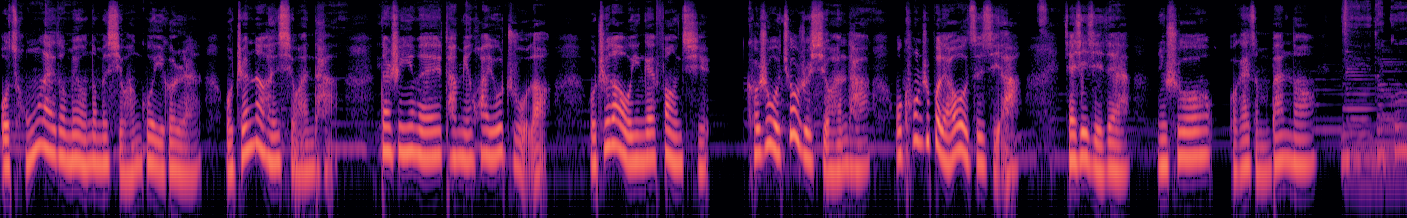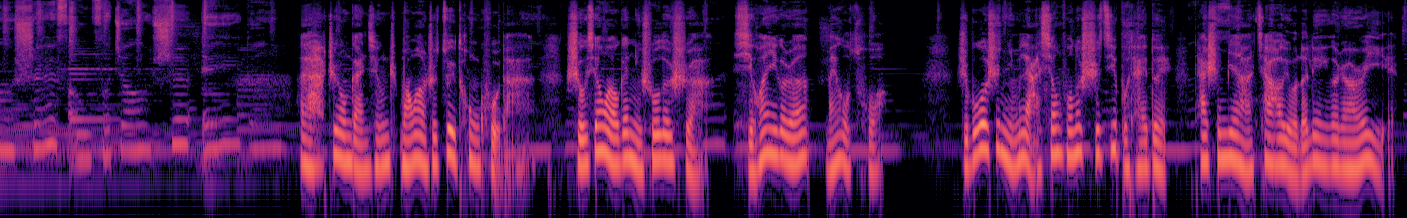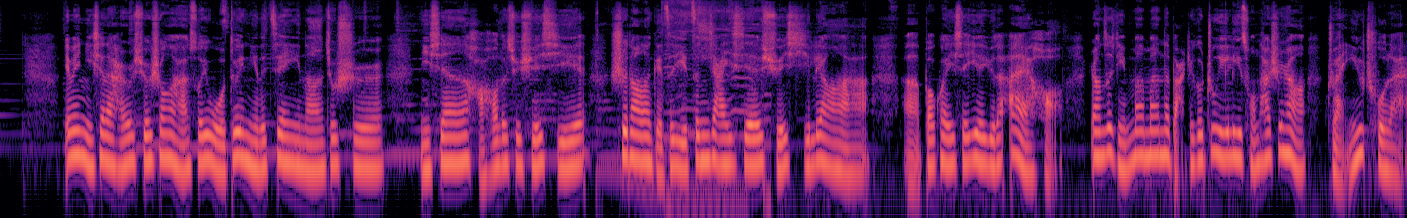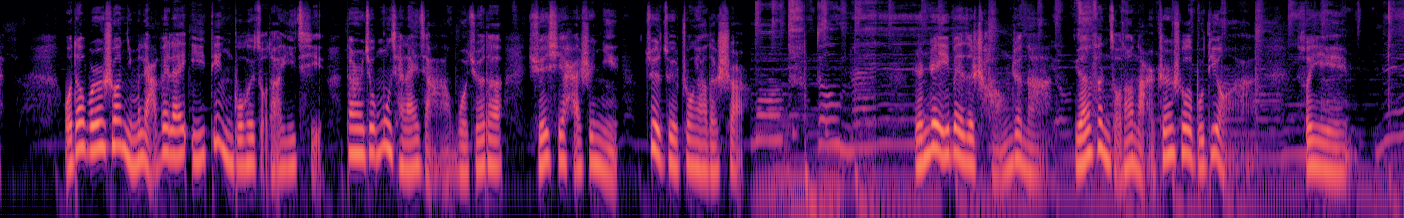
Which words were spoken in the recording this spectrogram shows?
我从来都没有那么喜欢过一个人，我真的很喜欢他，但是因为他名花有主了，我知道我应该放弃。可是我就是喜欢他，我控制不了我自己啊！佳琪姐姐，你说我该怎么办呢？哎呀，这种感情往往是最痛苦的。首先我要跟你说的是啊，喜欢一个人没有错，只不过是你们俩相逢的时机不太对，他身边啊恰好有了另一个人而已。因为你现在还是学生啊，所以我对你的建议呢，就是你先好好的去学习，适当的给自己增加一些学习量啊，呃，包括一些业余的爱好，让自己慢慢的把这个注意力从他身上转移出来。我倒不是说你们俩未来一定不会走到一起，但是就目前来讲啊，我觉得学习还是你最最重要的事儿。人这一辈子长着呢，缘分走到哪儿真说的不定啊，所以。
